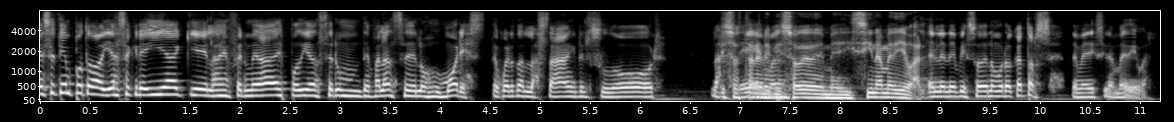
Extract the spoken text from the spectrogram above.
ese tiempo todavía se creía que las enfermedades podían ser un desbalance de los humores. ¿Te acuerdas? La sangre, el sudor. Eso está en el episodio de Medicina Medieval. En el episodio número 14 de Medicina Medieval.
